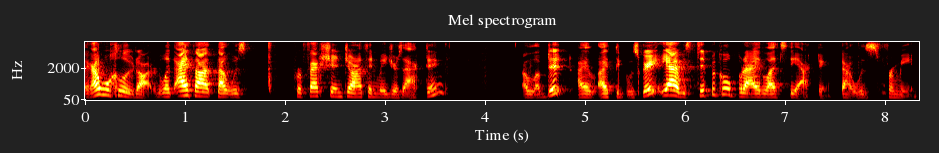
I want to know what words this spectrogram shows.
like I will kill your daughter. Like I thought that was perfection. Jonathan Majors acting, I loved it. I I think it was great. Yeah, it was typical, but I liked the acting. That was for me.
